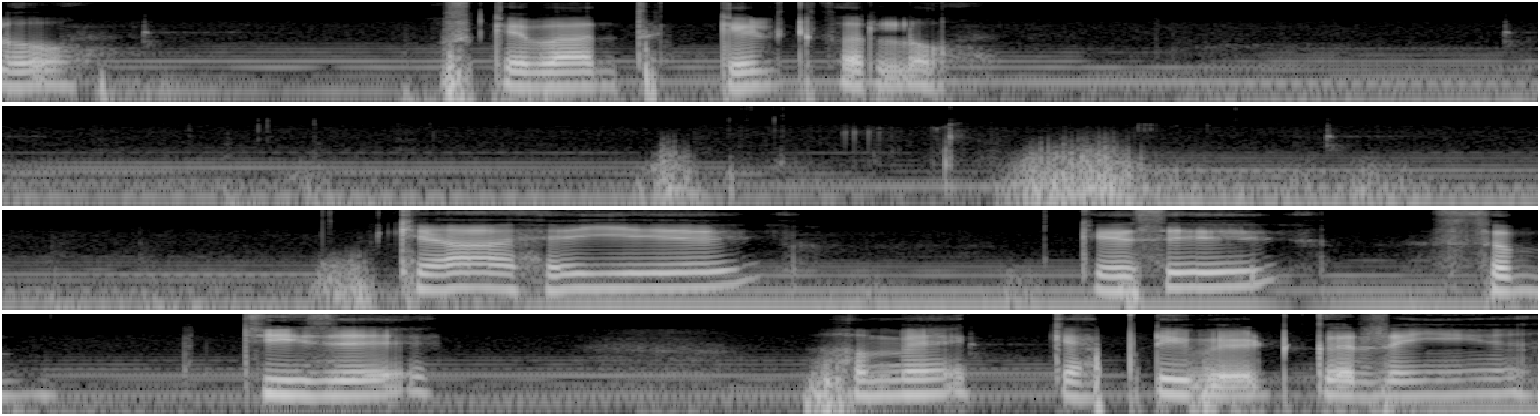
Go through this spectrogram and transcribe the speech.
लो, उसके बाद गिल्ट कर लो। क्या है ये? कैसे सब चीज़ें हमें कैप्टिवेट कर रही हैं?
